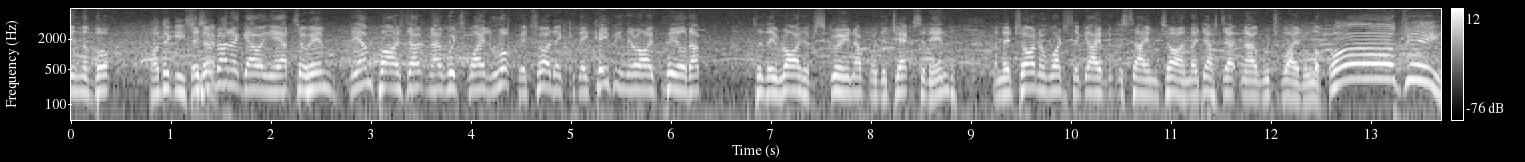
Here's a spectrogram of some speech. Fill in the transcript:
in the book. I think he's There's a runner going out to him. The umpires don't know which way to look. They're trying to, they're keeping their eye peeled up to the right of screen, up with the Jackson end, and they're trying to watch the game at the same time. They just don't know which way to look. Oh, gee!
